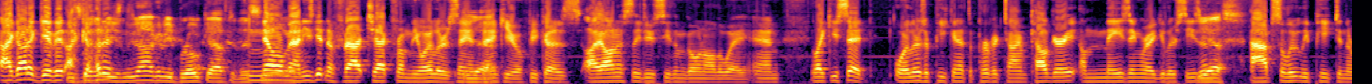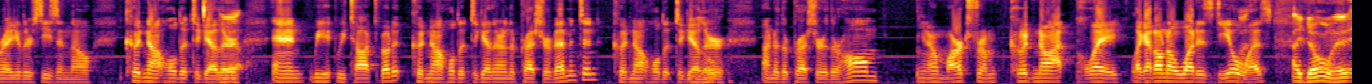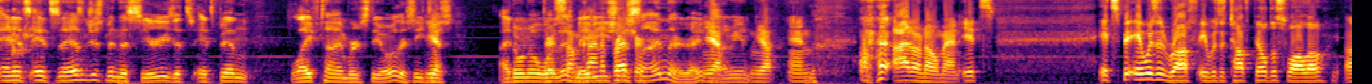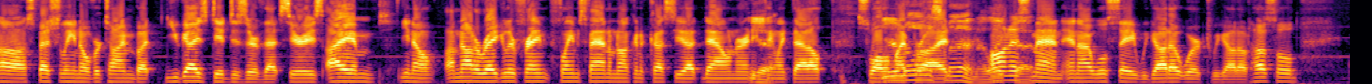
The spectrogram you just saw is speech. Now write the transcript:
I gotta give it. he's, I gonna, gotta. he's not gonna be broke after this. No, year, man, he's getting a fat check from the Oilers saying Yeah. thank you because I honestly do see them going all the way. And like you said, Oilers are peaking at the perfect time. Calgary, amazing regular season. Yes. Absolutely peaked in the regular season though. Could not hold it together. Yeah. And we we talked about it. Could not hold it together under the pressure of Edmonton. Could not hold it together under the pressure of their home. You know, Markstrom could not play. Like I don't know what his deal was. I don't, and, it's it's it hasn't just been this series. It's it's been lifetime versus the Oilers. He Yeah. just I don't know what There's it is. some Maybe kind he of should have pressure. signed there, right? Yeah, I mean, yeah, and I, I don't know, man. It's it's it was a rough, it was a tough pill to swallow, uh, especially in overtime. But you guys did deserve that series. I am, you know, I'm not a regular frame, Flames fan. I'm not going to cuss you that down or anything Yeah. like that. I'll swallow You're my an honest pride. man. Like honest that. man, and I will say we got outworked, we got out hustled,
